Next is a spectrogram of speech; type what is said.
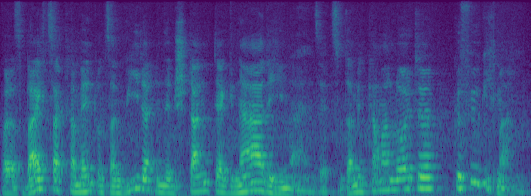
weil das Beichtsakrament uns dann wieder in den Stand der Gnade hineinsetzt. Und damit kann man Leute gefügig machen.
